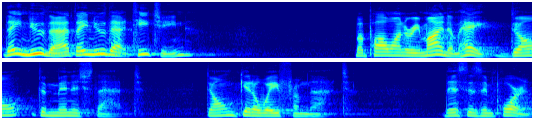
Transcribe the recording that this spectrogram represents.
they knew that. They knew that teaching. But Paul wanted to remind them hey, don't diminish that. Don't get away from that. This is important.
